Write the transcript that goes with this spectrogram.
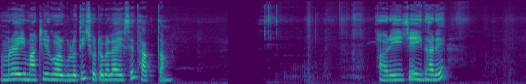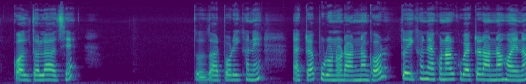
আমরা এই মাটির ঘরগুলোতেই ছোটোবেলায় এসে থাকতাম। আর এই যে এই ধারে কলতলা আছে। তো তারপর এখানে একটা পুরনো রান্নাঘর। তো এখানে এখন আর খুব একটা রান্না হয় না।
